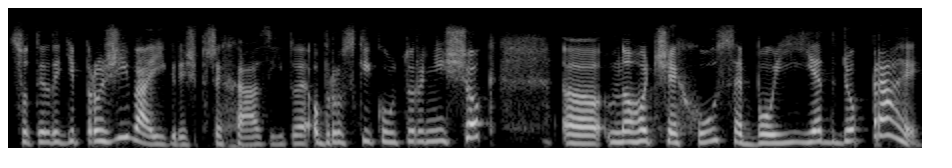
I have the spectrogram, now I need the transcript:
co ty lidi prožívají, když přechází, to je obrovský kulturní šok. Eh, mnoho Čechů se bojí jet do Prahy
